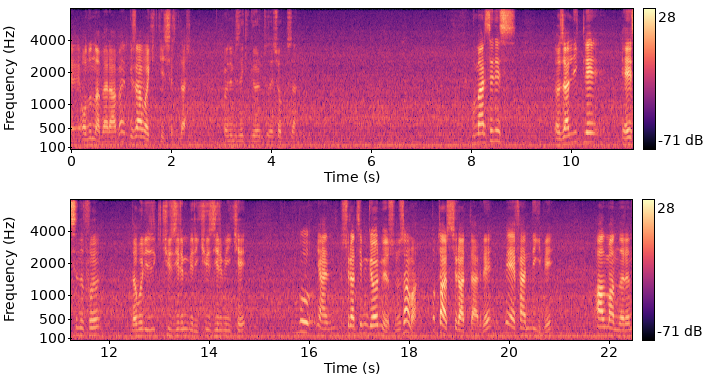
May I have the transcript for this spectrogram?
e, onunla beraber güzel vakit geçirdiler. Önümüzdeki görüntü de çok güzel. Bu Mercedes özellikle E sınıfı W221, 222 bu yani süratimi görmüyorsunuz ama bu tarz süratlerde beyefendi gibi Almanların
